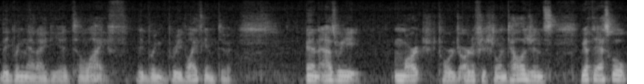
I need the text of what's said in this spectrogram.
They bring that idea to life. They bring breathe life into it. And as we march towards artificial intelligence, we have to ask, well,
